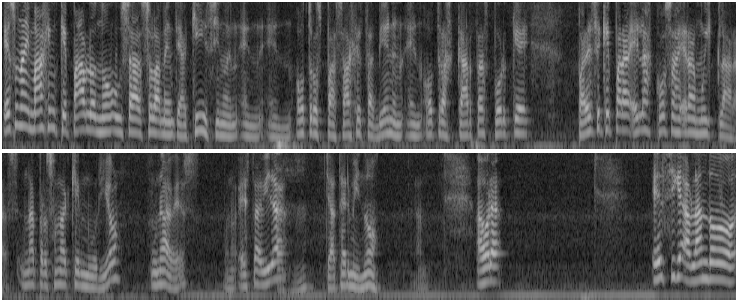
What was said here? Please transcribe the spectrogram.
Es una imagen que Pablo no usa solamente aquí, sino en, otros pasajes también, en, otras cartas, porque parece que para él las cosas eran muy claras. Una persona que murió una vez, bueno, esta vida ya terminó. Ahora, él sigue hablando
